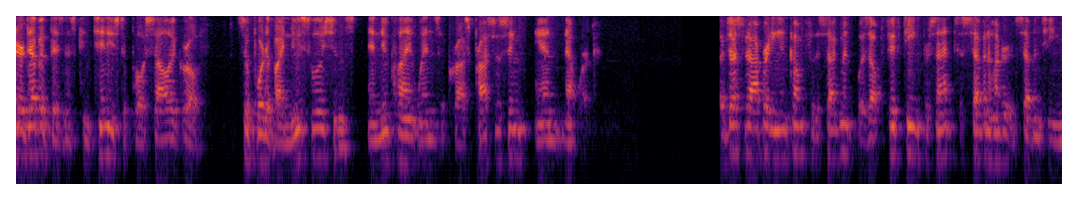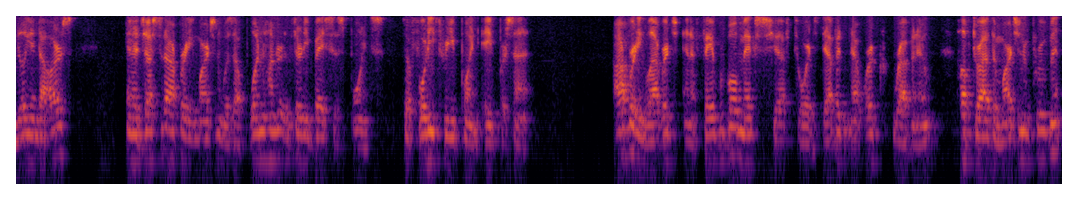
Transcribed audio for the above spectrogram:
Our debit business continues to post solid growth, supported by new solutions and new client wins across processing and network. Adjusted operating income for the segment was up 15% to $717 million, and adjusted operating margin was up 130 basis points to 43.8%. Operating leverage and a favorable mix shift towards debit network revenue helped drive the margin improvement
